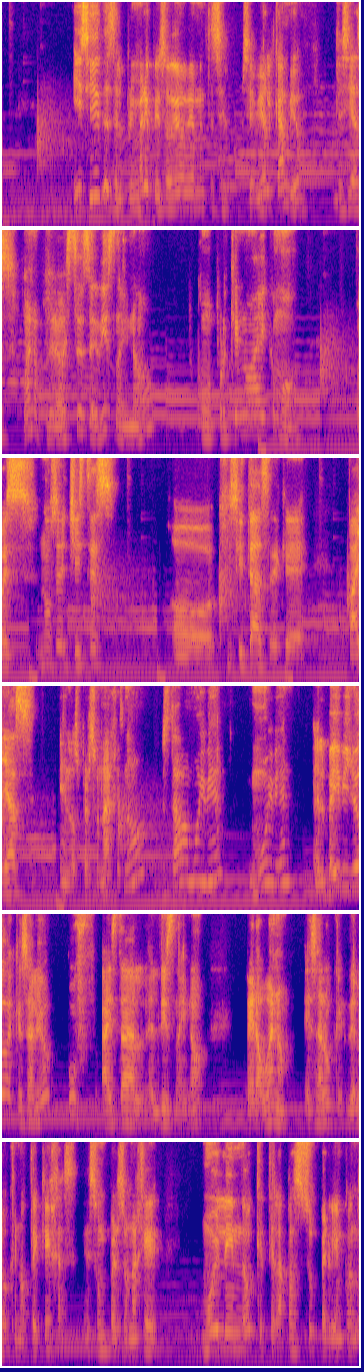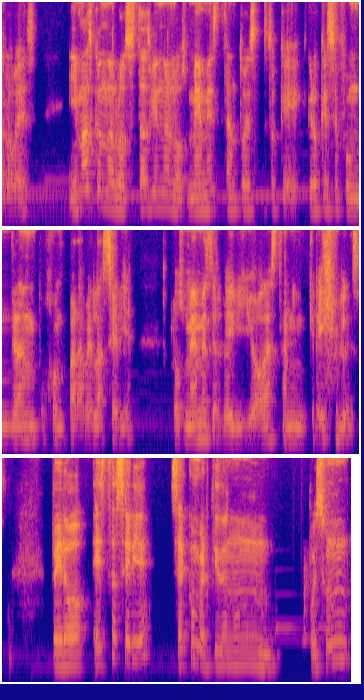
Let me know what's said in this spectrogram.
Y sí, desde el primer episodio obviamente se, vio el cambio. Decías, bueno, pero este es de Disney, ¿no? Como, ¿por qué no hay como pues, no sé, chistes o cositas de que fallas en los personajes, no, estaba muy bien, muy bien. El Baby Yoda que salió, uff, ahí está el, Disney, ¿no? Pero bueno, es algo de lo que no te quejas. Es un personaje muy lindo que te la pasas súper bien cuando lo ves. Y más cuando los estás viendo en los memes, tanto esto que creo que ese fue un gran empujón para ver la serie. Los memes del Baby Yoda están increíbles. Pero esta serie se ha convertido en un, pues un,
